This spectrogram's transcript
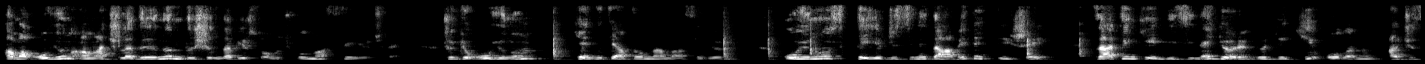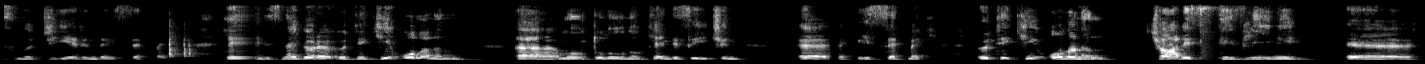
ama oyun amaçladığının dışında bir sonuç bulmaz seyircide. Çünkü oyunun kendi tiyatromdan bahsediyorum. Oyunun seyircisini davet ettiği şey zaten kendisine göre öteki olanın acısını ciğerinde hissetmek. Kendisine göre öteki olanın e, mutluluğunu kendisi için e, hissetmek. Öteki olanın çaresizliğini e,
